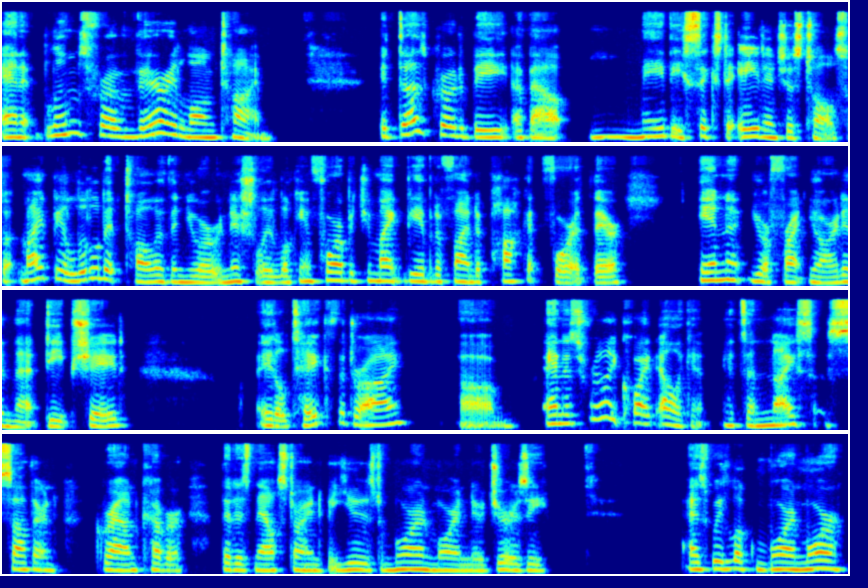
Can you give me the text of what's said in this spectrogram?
and it blooms for a very long time. It does grow to be about maybe six to eight inches tall, so it might be a little bit taller than you were initially looking for, but you might be able to find a pocket for it there in your front yard in that deep shade. It'll take the dry, um, and it's really quite elegant. It's a nice southern ground cover that is now starting to be used more and more in New Jersey. As we look more and more,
